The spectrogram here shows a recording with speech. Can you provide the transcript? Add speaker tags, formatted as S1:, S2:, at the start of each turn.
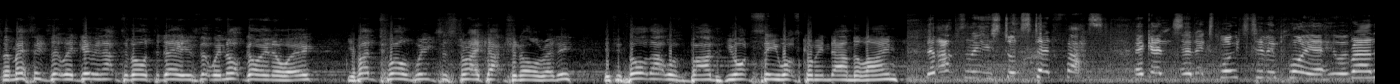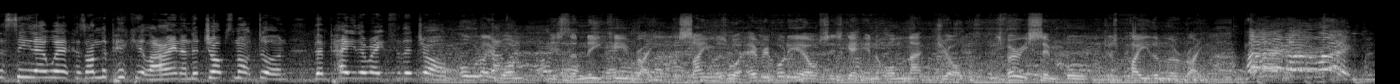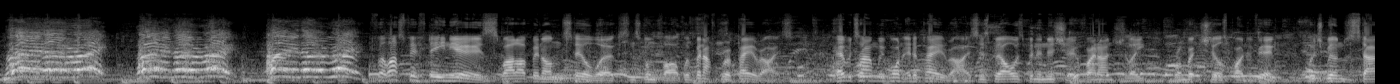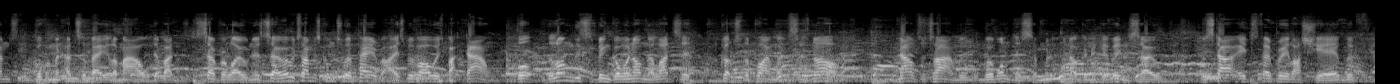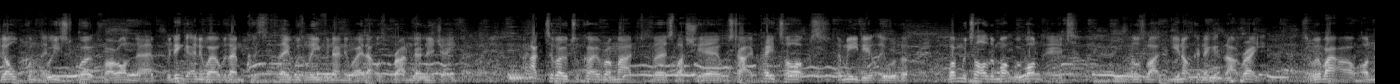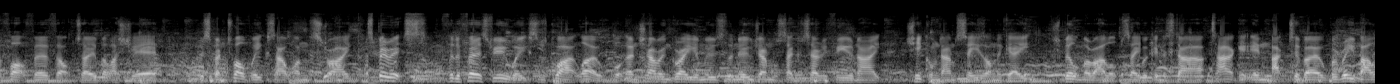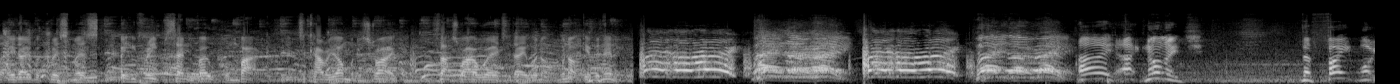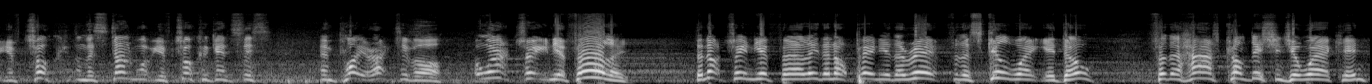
S1: The message that we're giving Actavo today is that we're not going away. You've had 12 weeks of strike action already. If you thought that was bad, you ought to see what's coming down the line.
S2: They've absolutely stood steadfast against an exploitative employer who would rather see their workers on the picket line and the job's not done than pay the rate for the job.
S3: All they want is the NAECI rate, the same as what everybody else is getting on that job. It's very simple, just pay them the rate.
S4: Pay
S5: last 15 years, while I've been on Steelworks and Scunthorpe, we've been after a pay rise. Every time we've wanted a pay rise, there's always been an issue financially from British Steel's point of view, which we understand the government had to bail them out, they've had several owners, so every time it's come to a pay rise, we've always backed down. But the longer this has been going on, the lads have got to the point where they says, no, now's the time, we, we want this and we're not going to give in. So we started February last year with the old company we used to work for on there. We didn't get anywhere with them because they was leaving anyway, that was Brand Energy. Actavo took over on March 1st last year. We started pay talks immediately with it. When we told them what we wanted, it was like, you're not going to get that rate. So we went out on the 4th of October last year. We spent 12 weeks out on strike. Spirits for the first few weeks was quite low, but then Sharon Graham, who's the new General Secretary for Unite, she come down to see us on the gate. She built morale up, say we're going to start targeting Actavo. We reballoted over Christmas. 83% vote come back to carry on with the strike. So that's why we're here today. We're not, we're not giving in.
S4: Pay the rate! Pay the rate! Pay the rate!
S6: I acknowledge the fight what you've took and the stand what you've took against this employer Actavo who aren't treating you fairly. They're not treating you fairly, they're not paying you the rate for the skill work you do, for the harsh conditions you work in.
